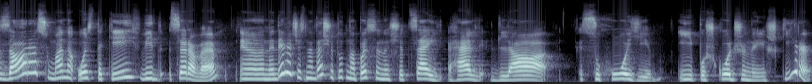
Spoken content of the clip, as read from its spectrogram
Зараз у мене ось такий від CeraVe. Е, не дивлячись на те, що тут написано, що цей гель для сухої і пошкодженої шкіри,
